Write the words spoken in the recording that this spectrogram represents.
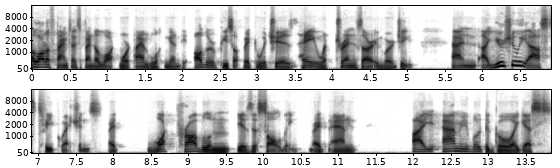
A lot of times I spend a lot more time looking at the other piece of it, which is, hey, what trends are emerging? And I usually ask three questions, right? What problem is it solving, right? And I am able to go, I guess,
